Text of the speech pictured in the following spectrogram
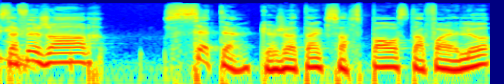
ça fait genre 7 ans que j'attends que ça se passe, cette affaire-là.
